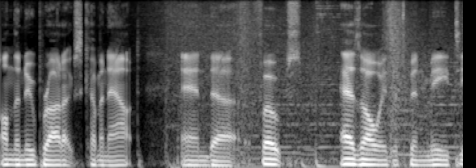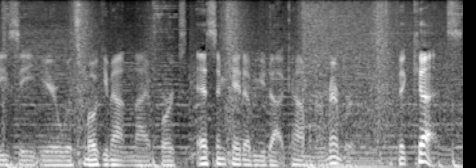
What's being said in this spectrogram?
on the new products coming out. And, uh, folks, as always, it's been me, TC, here with Smoky Mountain Knife Works, smkw.com. And remember, if it cuts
